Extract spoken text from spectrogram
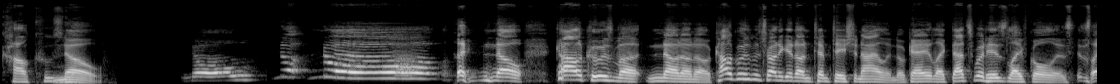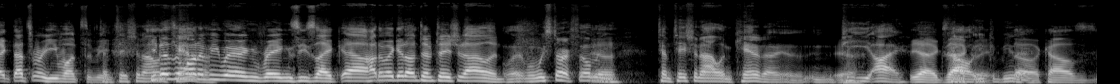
Kyle Kuzma." No. No. No. No. Like no. Kyle Kuzma. No, no, no. Kyle Kuzma's trying to get on Temptation Island. Okay, like that's what his life goal is. It's like that's where he wants to be. Temptation Island. He doesn't want to be wearing rings. He's like, uh, how do I get on Temptation Island? When we start filming Yeah. Temptation Island Canada in, in PEI, Yeah, exactly. Kyle, you could be No, there. Kyle's.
